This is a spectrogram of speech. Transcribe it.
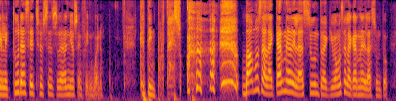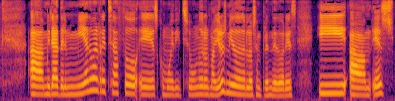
qué lecturas he hecho esos años, en fin, bueno, ¿Qué te importa eso? vamos a la carne del asunto aquí, vamos a la carne del asunto. Uh, mirad, el miedo al rechazo es, como he dicho, uno de los mayores miedos de los emprendedores y es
